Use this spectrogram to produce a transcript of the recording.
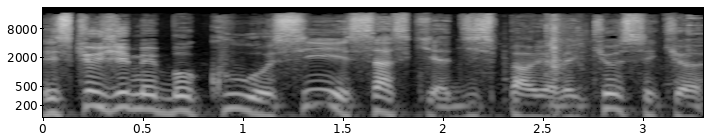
Et ce que j'aimais beaucoup aussi, et ça, ce qui a disparu avec eux, c'est que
